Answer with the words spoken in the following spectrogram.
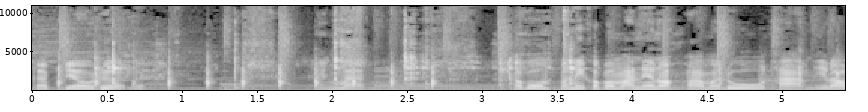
แป๊บเดียวเดือดเลยแรงมาก ครับผมวันนี้ก็ประมาณนี้เนาะพามาดูถ่านที่เรา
